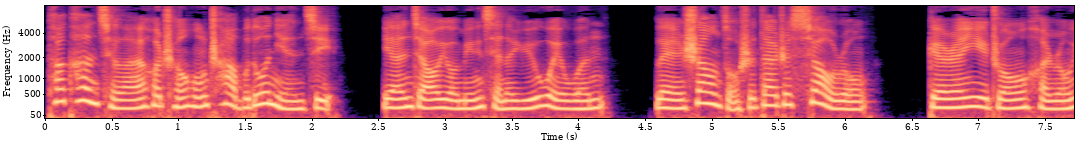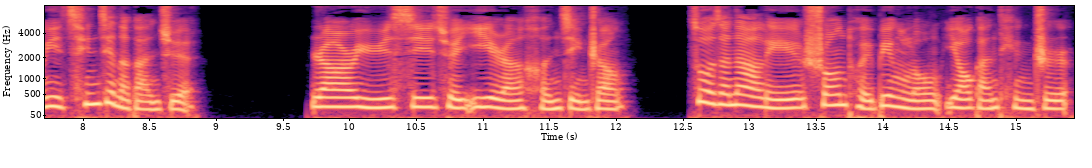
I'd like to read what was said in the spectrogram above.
她看起来和陈红差不多年纪，眼角有明显的鱼尾纹，脸上总是带着笑容，给人一种很容易亲近的感觉。然而于西却依然很紧张，坐在那里，双腿并拢，腰杆挺直，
